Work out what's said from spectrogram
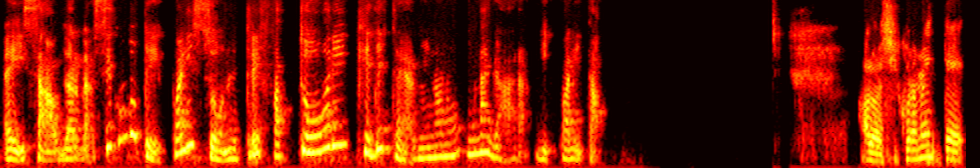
eh, i Southern, secondo te quali sono i tre fattori che determinano una gara di qualità? Allora, sicuramente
